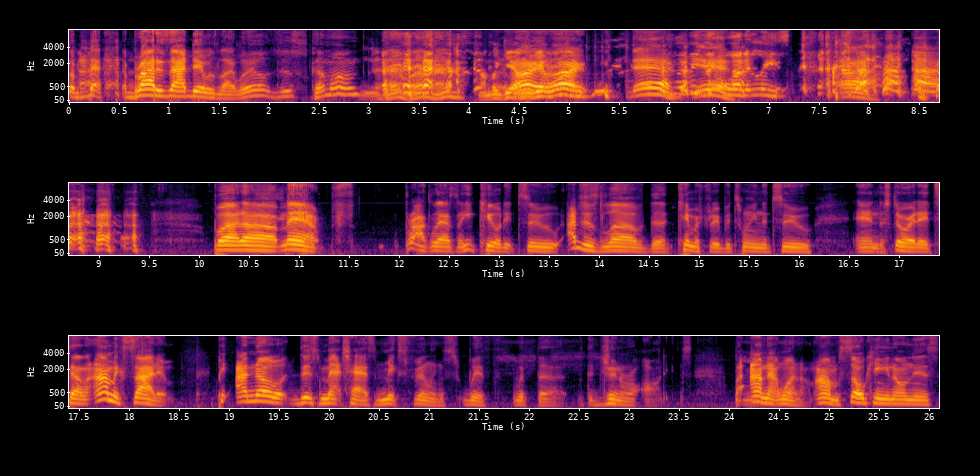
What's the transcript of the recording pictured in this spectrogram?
the, the brightest idea was like, well, just come on. Yeah, well. I'm gonna get, I'm gonna right, get one. Yeah, Let me yeah. get one at least. Uh, but uh man, Brock Lesnar, he killed it too. I just love the chemistry between the two and the story they tell. I'm excited. I know this match has mixed feelings with with the the general audience. But I'm mm. not one of them. I'm so keen on this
